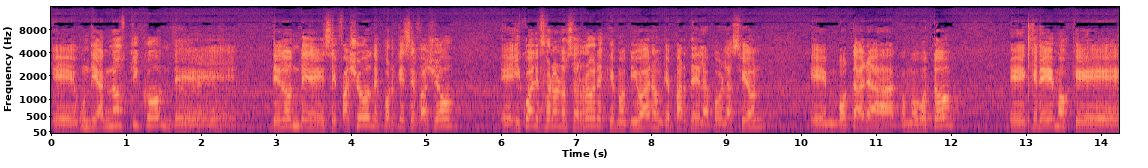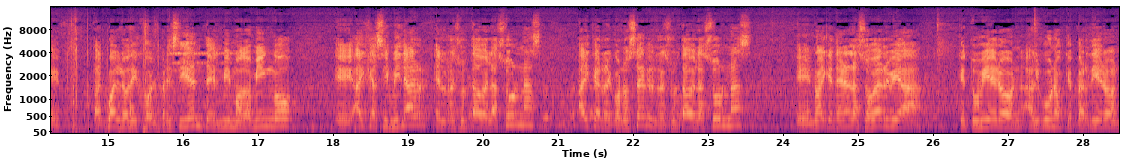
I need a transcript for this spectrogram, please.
eh, un diagnóstico de, de, dónde se falló, de por qué se falló y cuáles fueron los errores que motivaron que parte de la población votara como votó. creemos que, tal cual lo dijo el presidente el mismo domingo, hay que asimilar el resultado de las urnas, hay que reconocer el resultado de las urnas, no hay que tener la soberbia que tuvieron algunos que perdieron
